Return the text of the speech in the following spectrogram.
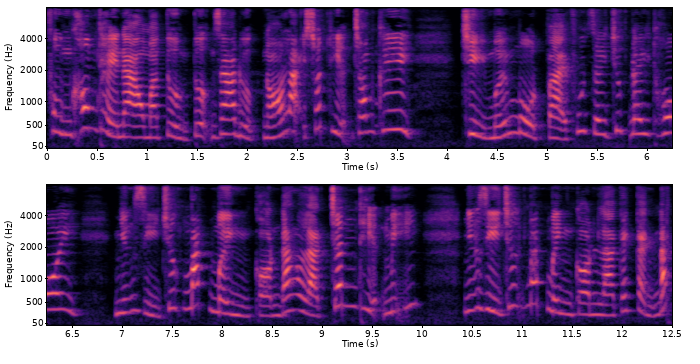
Phùng không thể nào mà tưởng tượng ra được nó lại xuất hiện trong khi chỉ mới một vài phút giây trước đây thôi. Những gì trước mắt mình còn đang là chân thiện mỹ. Những gì trước mắt mình còn là cái cảnh đắt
